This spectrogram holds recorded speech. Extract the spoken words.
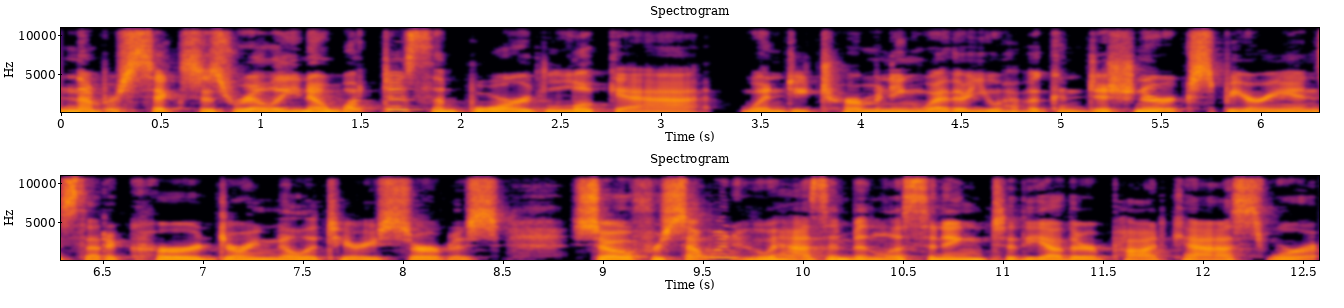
number six is really, you know, what does the board look at when determining whether you have a condition or experience that occurred during military service? So, for someone who hasn't been listening to the other podcasts, we're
